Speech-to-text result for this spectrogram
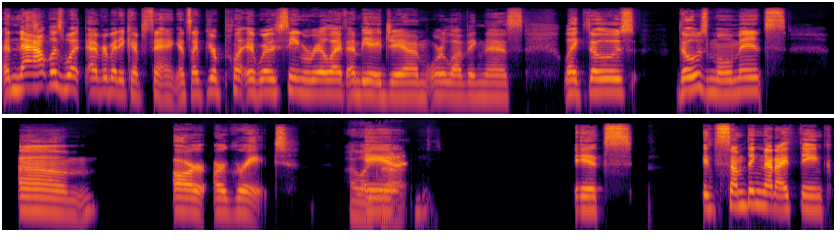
And that was what everybody kept saying. It's like you're playing we're seeing real life NBA jam, we're loving this. Like those those moments um are are great. I like that. And it's it's something that I think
